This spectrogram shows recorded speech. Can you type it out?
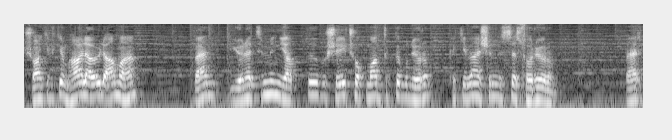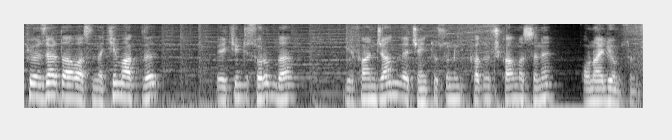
Şu anki fikrim hala öyle ama ben yönetimin yaptığı bu şeyi çok mantıklı buluyorum. Peki ben şimdi size soruyorum. Berke Özer davasında kim haklı? Ve ikinci sorum da İrfan Can ve Cenk Tosun'un kadro çıkarmasını onaylıyor musunuz?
